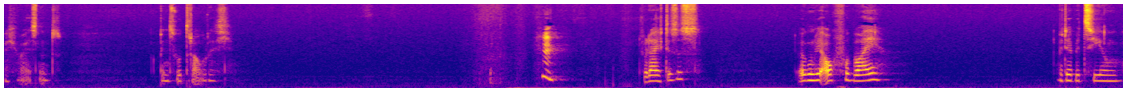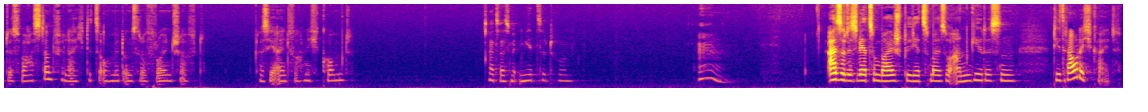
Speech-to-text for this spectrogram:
ich weiß nicht, bin so traurig. Hm. Vielleicht ist es irgendwie auch vorbei mit der Beziehung. Das war es dann vielleicht jetzt auch mit unserer Freundschaft, dass sie einfach nicht kommt. Hat was mit mir zu tun. Ah. Also das wäre zum Beispiel jetzt mal so angerissen, die Traurigkeit.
